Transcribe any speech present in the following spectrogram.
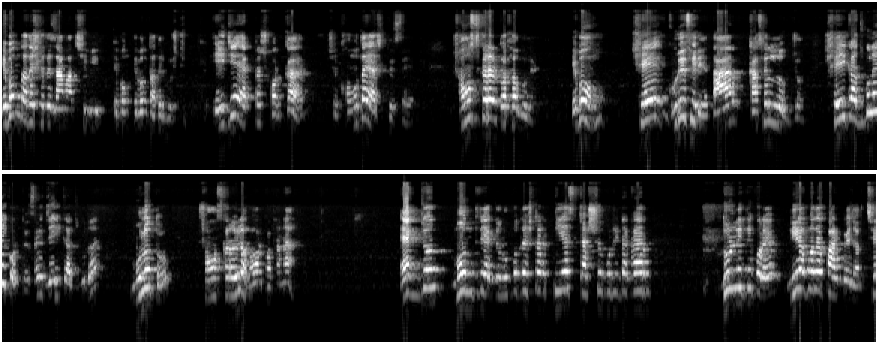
এবং তাদের সাথে জামাত শিবির এবং এবং তাদের গোষ্ঠী এই যে একটা সরকার, সে ক্ষমতায় আসতেছে, সংস্কারের কথা বলে, এবং সে ঘুরে ফিরে তার কাছের লোকজন সেই কাজগুলোই করতেছে, যেই কাজগুলো মূলত সংস্কার হইলে হওয়ার কথা না। একজন মন্ত্রী, একজন উপদেষ্টার পিএস চারশো কোটি টাকার দুর্নীতি করে নিরাপদে পার পেয়ে যাচ্ছে,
